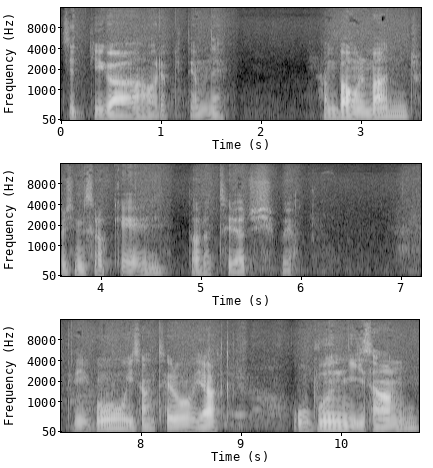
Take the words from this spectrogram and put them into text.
찢기가 어렵기 때문에 한 방울만 조심스럽게 떨어뜨려 주시고요. 그리고 이 상태로 약 5분 이상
